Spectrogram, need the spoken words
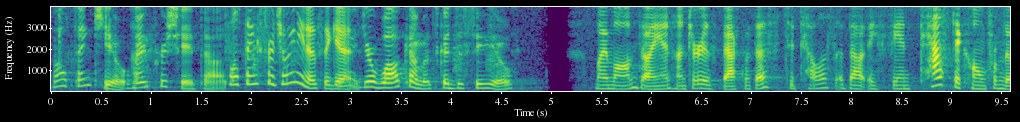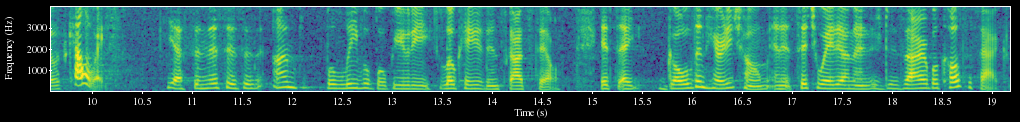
well, thank you. I appreciate that. Well, thanks for joining us again. You're welcome. It's good to see you. My mom, Diane Hunter, is back with us to tell us about a fantastic home from those Callaways. Yes, and this is an unbelievable beauty located in Scottsdale. It's a golden heritage home and it's situated on a desirable cul-de-sac.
